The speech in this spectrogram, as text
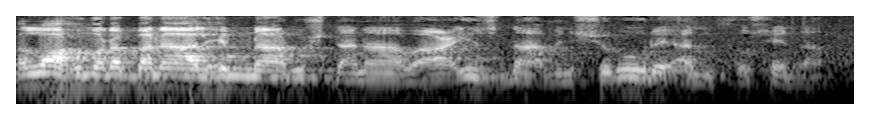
اللهم ربنا الهمنا رشدنا واعذنا من شرور انفسنا.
